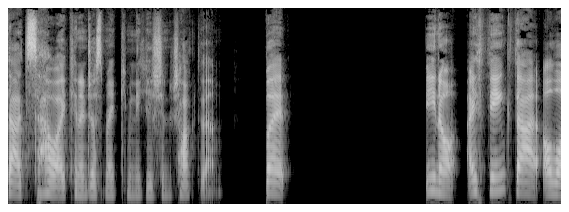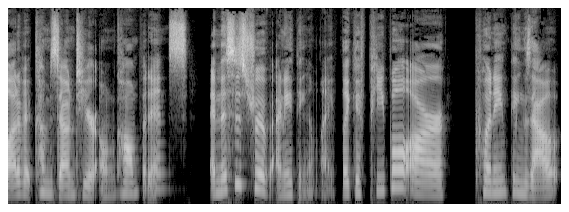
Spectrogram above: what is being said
that's how I can adjust my communication to talk to them. But you know, I think that a lot of it comes down to your own confidence, and this is true of anything in life. Like if people are putting things out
